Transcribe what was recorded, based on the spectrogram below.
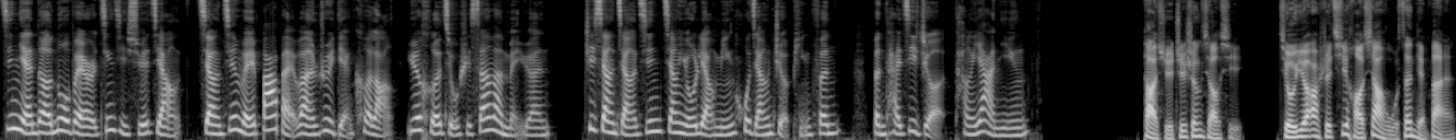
今年的诺贝尔经济学奖奖金为八百万瑞典克朗，约合九十三万美元。这项奖金将由两名获奖者平分。本台记者唐亚宁。大学之声消息：九月二十七号下午三点半，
